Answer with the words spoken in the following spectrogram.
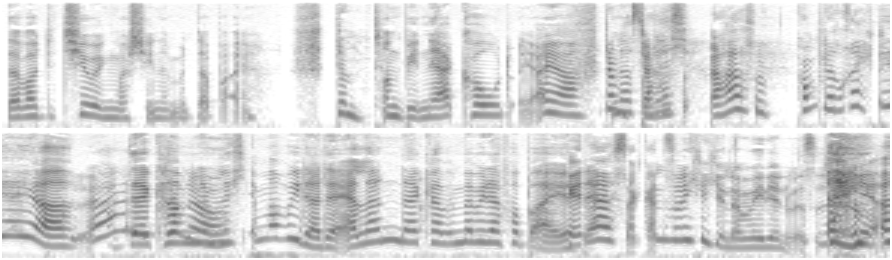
Da war die Turing-Maschine mit dabei. Stimmt. Und Binärcode, ja, ja. Stimmt, da hast, da hast, du komplett recht. Ja, ja. ja der kam genau. nämlich immer wieder. Der Alan, der kam immer wieder vorbei. Okay, der ist da ganz wichtig in der Medienwissenschaft. ja,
